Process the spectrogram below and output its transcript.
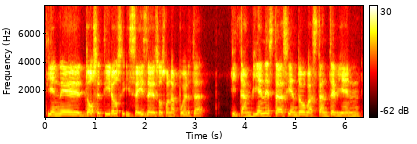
tiene 12 tiros y 6 de esos son a puerta. Y también está haciendo bastante bien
